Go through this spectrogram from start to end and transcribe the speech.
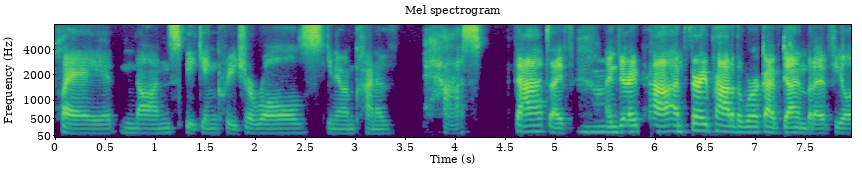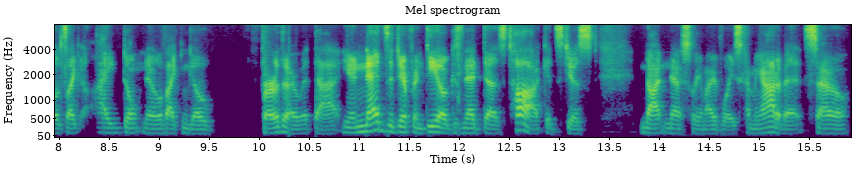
play non-speaking creature roles. You know, I'm kind of past that. I've mm-hmm. I'm very proud I'm very proud of the work I've done, but I feel it's like I don't know if I can go further with that. You know, Ned's a different deal because Ned does talk. It's just not necessarily my voice coming out of it. So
